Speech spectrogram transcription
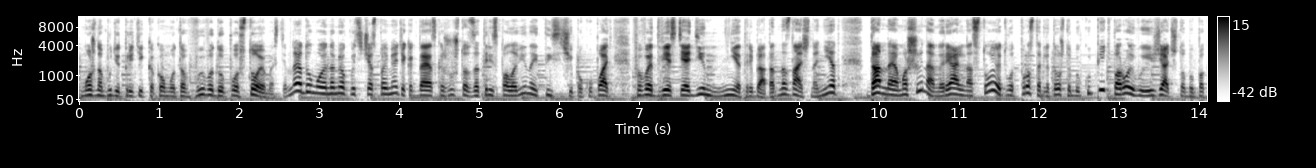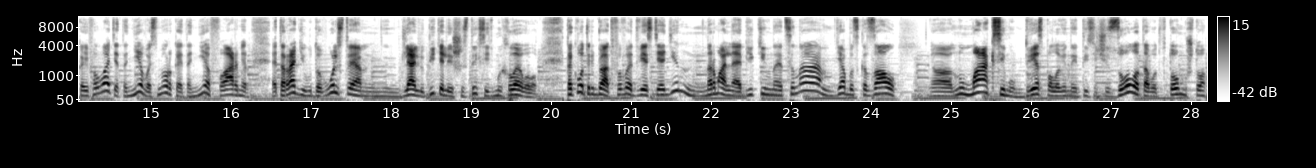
можно будет прийти к какому-то выводу по стоимости. Но я думаю намек вы сейчас поймете, когда я скажу, что за 3,5 тысячи покупать FV201 нет, ребят, однозначно нет. Данная машина реально стоит вот просто для того, чтобы купить, порой выезжать, чтобы покайфовать, это не восьмерка, это не фармер, это ради удовольствия для любителей 6 шестых-седьмых левелов. Так вот, ребят, FV201, нормальная объективная цена, я бы сказал, э, ну, максимум 2500 золота вот в том, что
